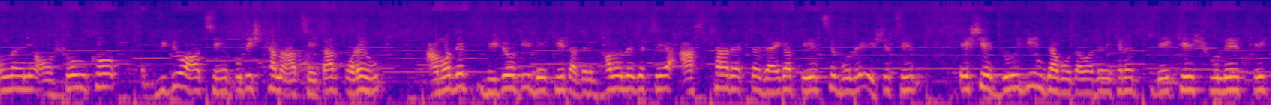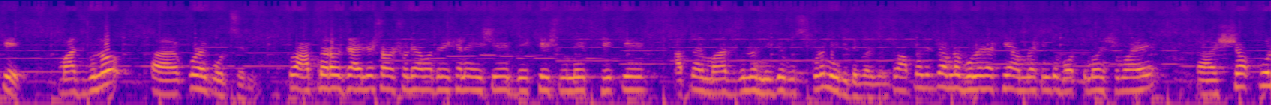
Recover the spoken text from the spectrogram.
অনলাইনে অসংখ্য ভিডিও আছে, প্রতিষ্ঠান আছে, তারপরেও আমাদের ভিডিওটি দেখে তাদের ভালো লেগেছে, আস্থার একটা জায়গা পেয়েছে বলে এসেছে। এসে দুই দিন যাবত আমাদের এখানে দেখে, শুনে, থেকে মাছগুলো ক্রয় করছেন। তো আপনারাও চাইলে সরাসরি আমাদের এখানে এসে দেখে, শুনে, থেকে আপনার মাছগুলো নিজে বুঝ করে নিয়ে যেতে পারবেন। তো আপনাদেরকে আমরা বলে রাখি, আমরা কিন্তু বর্তমান সময়ে সকল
